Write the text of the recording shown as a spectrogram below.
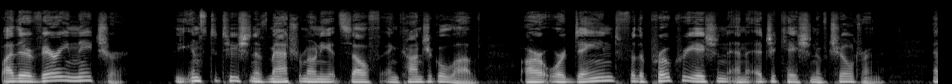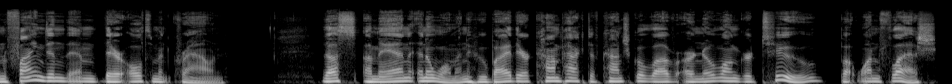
By their very nature, the institution of matrimony itself and conjugal love are ordained for the procreation and education of children, and find in them their ultimate crown. Thus, a man and a woman who, by their compact of conjugal love, are no longer two, but one flesh,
